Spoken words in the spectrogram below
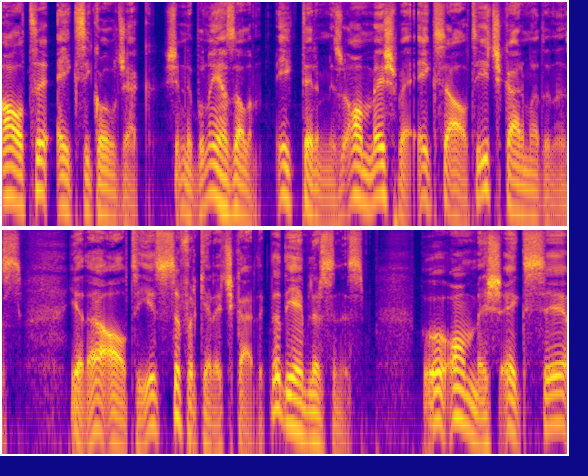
6 eksik olacak. Şimdi bunu yazalım. İlk terimimiz 15 ve eksi 6'yı çıkarmadınız. Ya da 6'yı 0 kere çıkardık da diyebilirsiniz. Bu 15 eksi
